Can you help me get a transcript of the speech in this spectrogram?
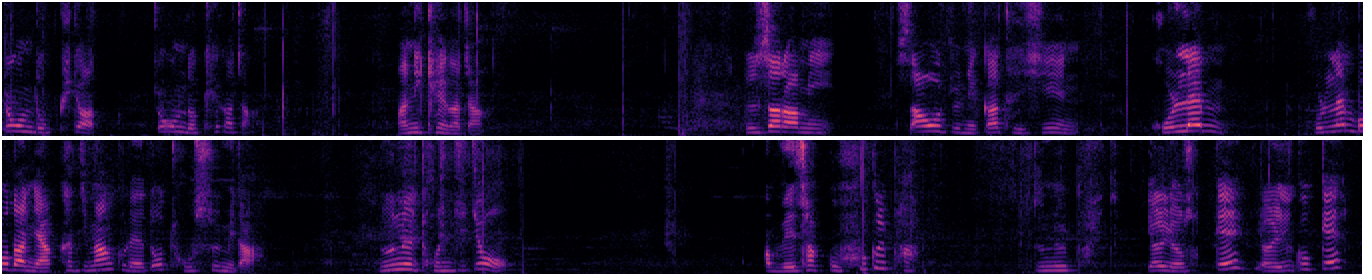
조금 더 필요. 조금 더 캐가자. 많이 캐가자. 눈사람이 싸워주니까 대신 골렘 골렘보단 약하지만 그래도 좋습니다. 눈을 던지죠. 아 왜 자꾸 흙을 파? 눈을 파. 16개? 17개?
